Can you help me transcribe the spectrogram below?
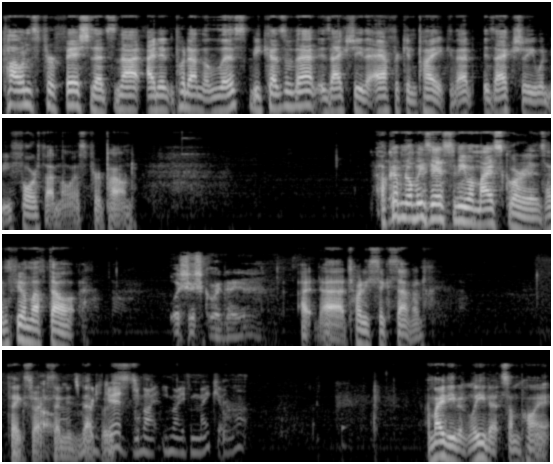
pounds per fish that's not I didn't put on the list because of that is actually the African pike. That is actually would be fourth on the list per pound. How come nobody's asking me what my score is? I'm feeling left out. What's your score, Dave? Uh, twenty six seven. Thanks, Rex. I Oh, need It's that pretty good. boost. You might you might even make it on that. I might even lead at some point.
